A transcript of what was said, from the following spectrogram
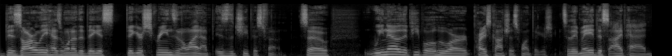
bizarrely has one of the biggest bigger screens in the lineup is the cheapest phone. So we know that people who are price conscious want bigger screens. So they made this iPad,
